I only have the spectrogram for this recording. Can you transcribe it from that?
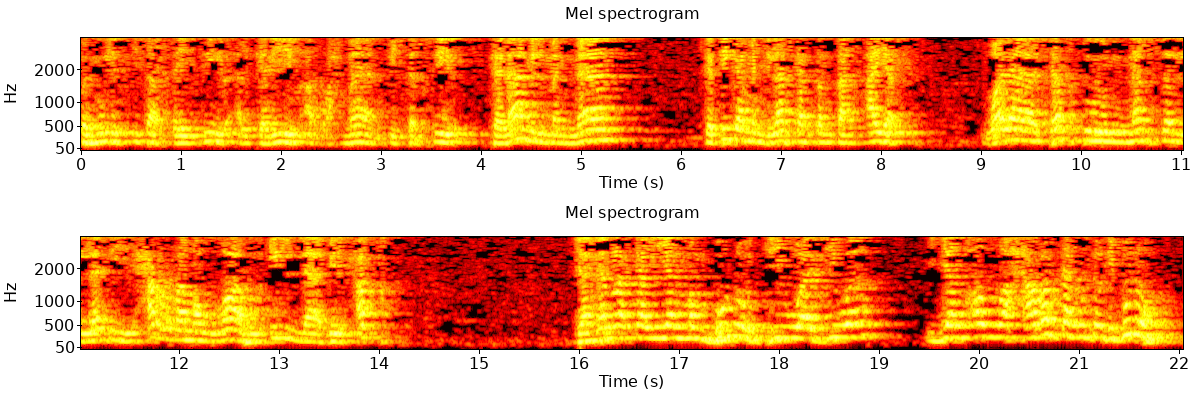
penulis kitab Taisir Al-Karim Ar-Rahman fi tafsir Kalamil Mannan ketika menjelaskan tentang ayat wala taqtulun nafsa allati harramallahu illa bil haqq Janganlah kalian membunuh jiwa-jiwa yang Allah haramkan untuk dibunuh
